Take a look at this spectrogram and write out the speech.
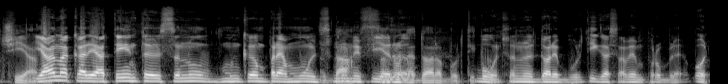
Și Iana. Iana care e atentă să nu mâncăm prea mult, să da, nu ne fie să rău. nu ne doară burtica. Bun, să nu ne doare burtiga, să avem probleme. Bun.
